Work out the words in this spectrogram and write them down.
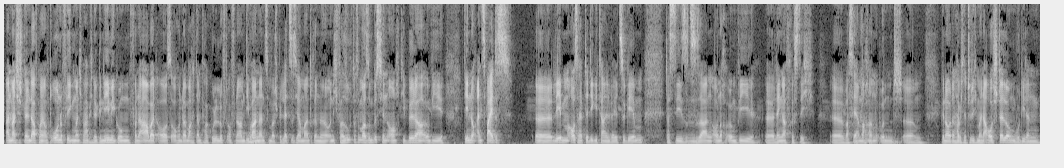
an manchen Stellen darf man auch Drohne fliegen, manchmal habe ich eine Genehmigung von der Arbeit aus auch und da mache ich dann ein paar coole Luftaufnahmen, die mhm. waren dann zum Beispiel letztes Jahr mal drin und ich versuche das immer so ein bisschen auch, die Bilder irgendwie, denen noch ein zweites äh, Leben außerhalb der digitalen Welt zu geben, dass die sozusagen mhm. auch noch irgendwie äh, längerfristig äh, was hermachen ja, und ähm, genau, dann habe ich natürlich meine Ausstellung, wo die dann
